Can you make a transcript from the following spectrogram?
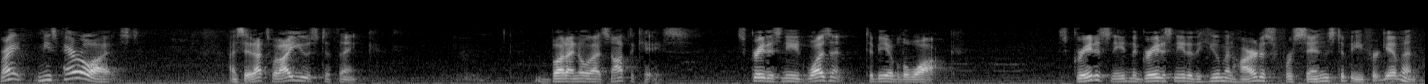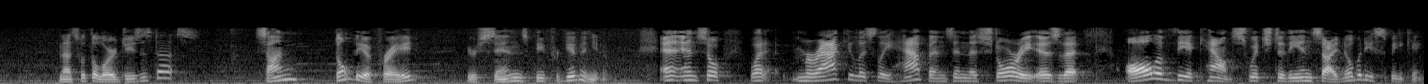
Right? And he's paralyzed. I say, that's what I used to think. But I know that's not the case. His greatest need wasn't to be able to walk. His greatest need, and the greatest need of the human heart, is for sins to be forgiven. And that's what the Lord Jesus does. Son, don't be afraid. Your sins be forgiven you. And, and so, what miraculously happens in this story is that all of the accounts switch to the inside. Nobody's speaking.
